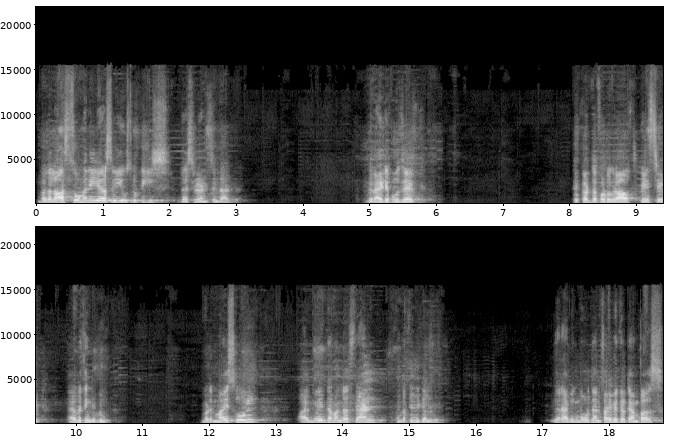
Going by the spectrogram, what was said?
But the last so many years, we used to teach the students in that. They write a project, they cut the photograph, paste it, everything to do. But in my school, I made them understand in the physical way. We are having more than five acre campus.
